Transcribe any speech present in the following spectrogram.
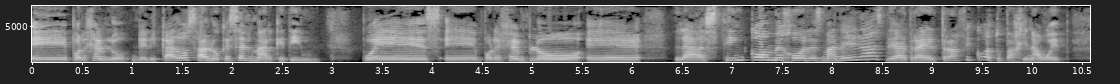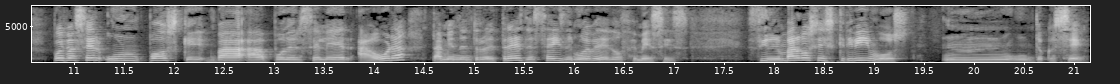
Eh, por ejemplo, dedicados a lo que es el marketing. Pues, eh, por ejemplo, eh, las cinco mejores maneras de atraer tráfico a tu página web. Pues va a ser un post que va a poderse leer ahora, también dentro de 3, de 6, de 9, de 12 meses. Sin embargo, si escribimos, mmm, yo qué sé,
